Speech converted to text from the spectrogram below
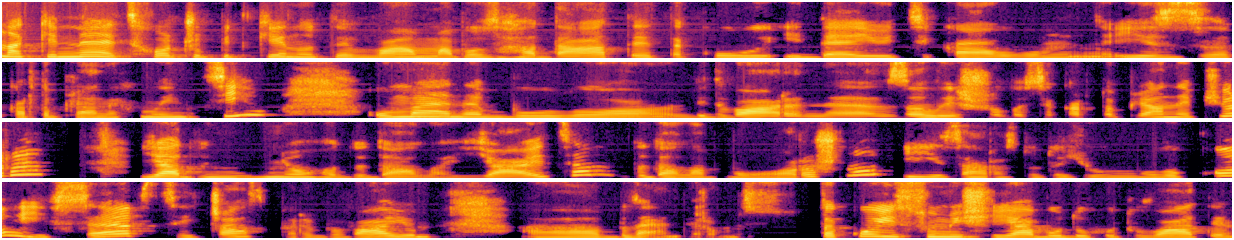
на кінець хочу підкинути вам або згадати таку ідею цікаву із картопляних млинців. У мене було відварене, залишилося картопляне пюре. Я до нього додала яйця, додала борошно і зараз додаю молоко, і все в цей час перебиваю блендером. Такої суміші я буду готувати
